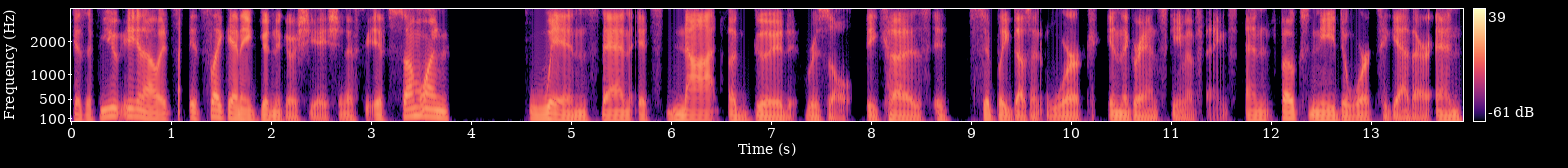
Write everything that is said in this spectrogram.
Because if you, you know, it's, it's like any good negotiation. If, if someone wins, then it's not a good result because it simply doesn't work in the grand scheme of things. And folks need to work together. And,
